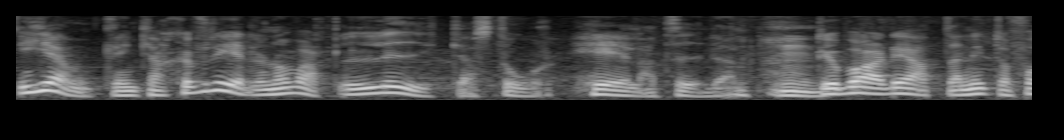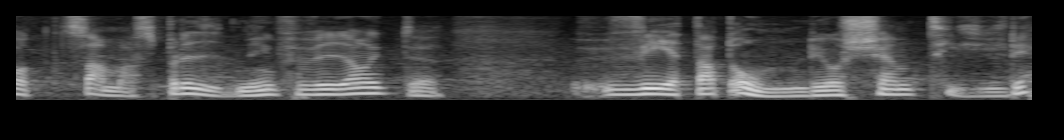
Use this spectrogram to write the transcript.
egentligen kanske vreden har varit lika stor hela tiden. Det är bara det att den inte har fått samma spridning för vi har inte vetat om det och känt till det.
